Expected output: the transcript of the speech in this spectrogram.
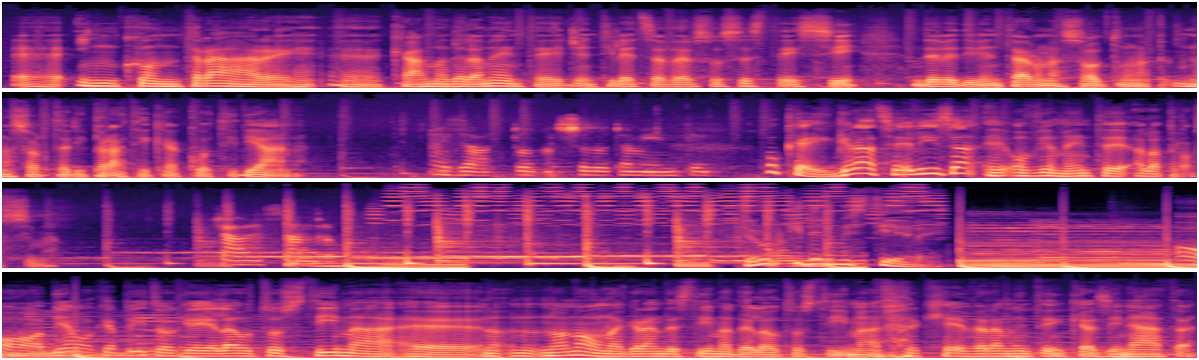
eh, incontrare eh, calma della mente e gentilezza verso se stessi deve diventare una sorta, una, una sorta di pratica quotidiana. Esatto, assolutamente. Ok, grazie Elisa e ovviamente alla prossima. Ciao Alessandro. Trucchi del mestiere Abbiamo capito che l'autostima, eh, no, non ho una grande stima dell'autostima perché è veramente incasinata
